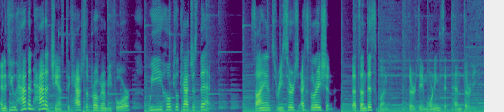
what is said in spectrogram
And if you haven't had a chance to catch the program before, we hope you'll catch us then. Science, research, exploration. That's Undisciplined, Thursday mornings at 1030.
